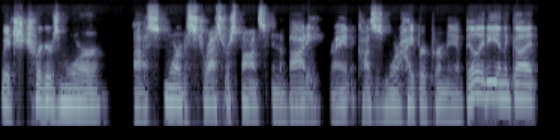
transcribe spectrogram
which triggers more uh, more of a stress response in the body, right? It causes more hyperpermeability in the gut,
